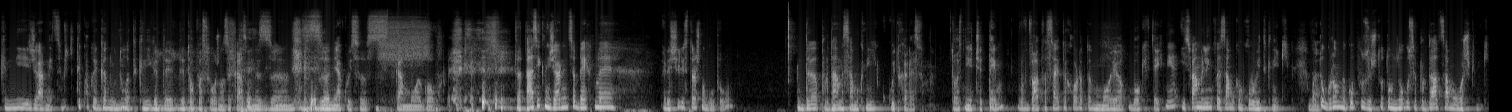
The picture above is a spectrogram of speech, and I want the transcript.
книжарница. Виждате колко е гадно думата книга да е, да е толкова сложна за казване за, за някой с така моя говор. Та, тази книжарница бехме решили страшно глупаво да продаваме само книги, които харесваме. Тоест ние четем в двата сайта хората, моя блог и в техния, и слагаме линкове само към хубавите книги. Да. Което е огромна глупост, защото много се продават само лоши книги.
